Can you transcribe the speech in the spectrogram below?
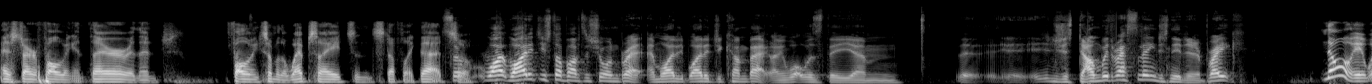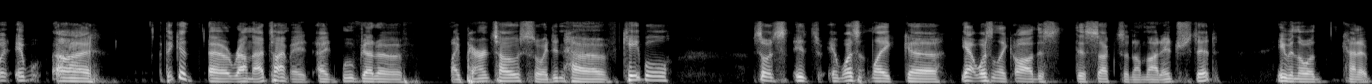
and started following it there, and then following some of the websites and stuff like that. So, so why why did you stop after Shawn Bret, and why did why did you come back? I mean, what was the um? You just done with wrestling? Just needed a break? No, it was. It, uh, I think it, uh, around that time I I moved out of my parents' house, so I didn't have cable. So it's it's it wasn't like uh, yeah, it wasn't like oh this this sucks and I'm not interested. Even though it kind of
